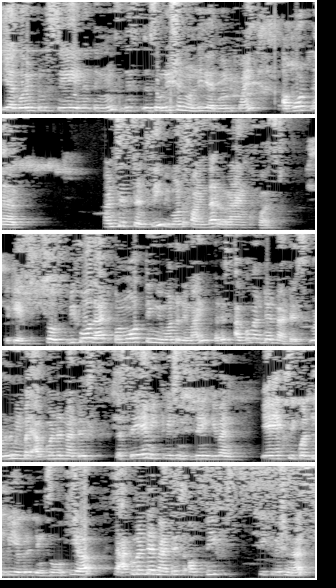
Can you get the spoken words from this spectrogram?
we are going to say anything means this solution only we are going to find about uh, consistency, we want to find the rank first. Okay, so before that, one more thing we want to remind that is augmented matrix. What does it mean by augmented matrix? The same equation they given ax equal to b everything. So here the augmented matrix of the equation is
